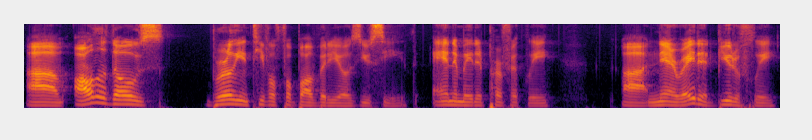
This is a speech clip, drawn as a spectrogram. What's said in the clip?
Um, all of those brilliant Tifo Football videos you see, animated perfectly, uh, narrated beautifully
